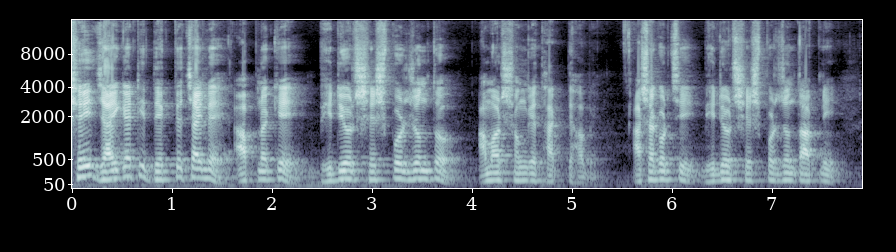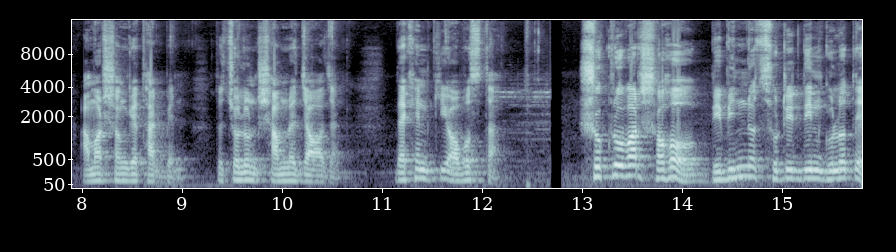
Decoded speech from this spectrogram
সেই জায়গাটি দেখতে চাইলে আপনাকে ভিডিওর শেষ পর্যন্ত আমার সঙ্গে থাকতে হবে। আশা করছি ভিডিওর শেষ পর্যন্ত আপনি আমার সঙ্গে থাকবেন। তো চলুন সামনে যাওয়া যাক। দেখেন কি অবস্থা। শুক্রবার সহ বিভিন্ন ছুটির দিনগুলোতে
